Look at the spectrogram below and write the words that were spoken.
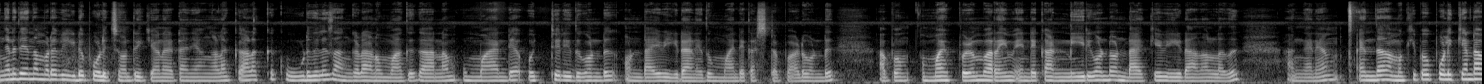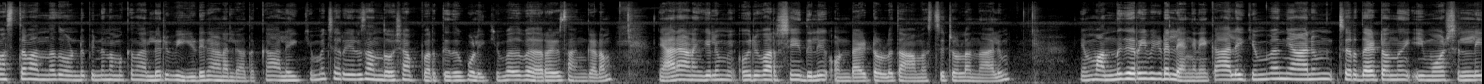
അങ്ങനെ ദേ നമ്മുടെ വീട് പൊളിച്ചുകൊണ്ടിരിക്കുകയാണ് കേട്ടോ. ഞങ്ങളെക്കാളൊക്കെ കൂടുതൽ സങ്കടമാണ് ഉമ്മാക്ക്. കാരണം ഉമ്മാന്റെ ഒറ്റൊരിത് കൊണ്ട് ഉണ്ടായ വീടാണ്. ഇത് ഉമ്മാന്റെ കഷ്ടപ്പാട് കൊണ്ട് അപ്പം ഉമ്മ എപ്പോഴും പറയും എന്റെ കണ്ണീര് കൊണ്ട് ഉണ്ടാക്കിയ വീടാണെന്നുള്ളത് അങ്ങനെ എന്താ നമുക്കിപ്പോൾ പൊളിക്കേണ്ട അവസ്ഥ വന്നതുകൊണ്ട് പിന്നെ നമുക്ക് നല്ലൊരു വീടിനാണല്ലോ. അതൊക്കെ ആലോചിക്കുമ്പോൾ ചെറിയൊരു സന്തോഷം അപ്പുറത്ത് ഇത് പൊളിക്കുമ്പോൾ അത് വേറൊരു സങ്കടം. ഞാനാണെങ്കിലും ഒരു വർഷം ഇതിൽ ഉണ്ടായിട്ടുള്ളൂ താമസിച്ചിട്ടുള്ളൂ എന്നാലും. ഞാൻ വന്നു കയറിയ വീടല്ലേ? അങ്ങനെയൊക്കെ ആലോചിക്കുമ്പോൾ ഞാനും ചെറുതായിട്ടൊന്ന് ഇമോഷണലി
